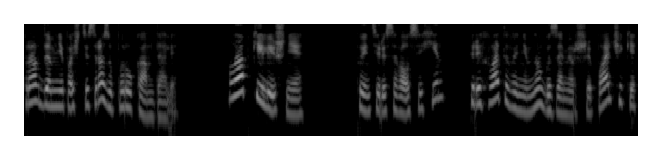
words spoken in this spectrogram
Правда, мне почти сразу по рукам дали. «Лапки лишние?» — поинтересовался Хин, перехватывая немного замерзшие пальчики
